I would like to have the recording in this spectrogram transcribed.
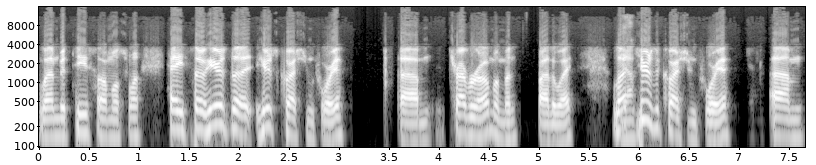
Len Mattiace almost won. Hey, so here's the here's a question for you. Um, Trevor Immelman, by the way. Let's here's a question for you. Um,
